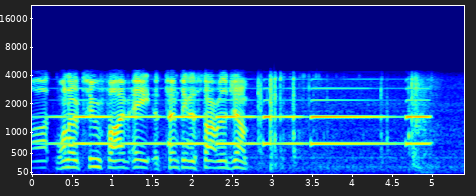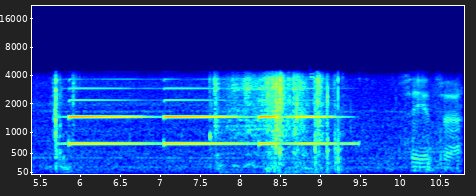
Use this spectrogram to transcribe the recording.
Lot 10258 attempting to start with a jump. See, it's uh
